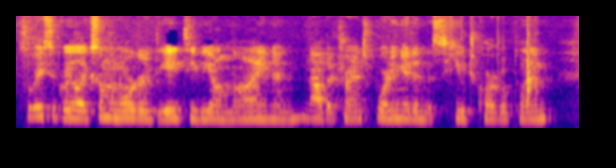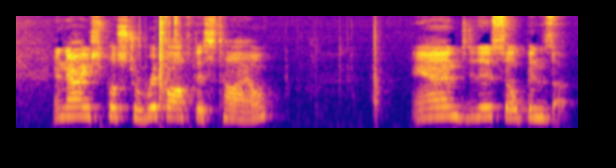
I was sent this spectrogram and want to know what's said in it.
So basically like someone ordered the ATV online and now they're transporting it in this huge cargo plane. And now you're supposed to rip off this tile and this opens up.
